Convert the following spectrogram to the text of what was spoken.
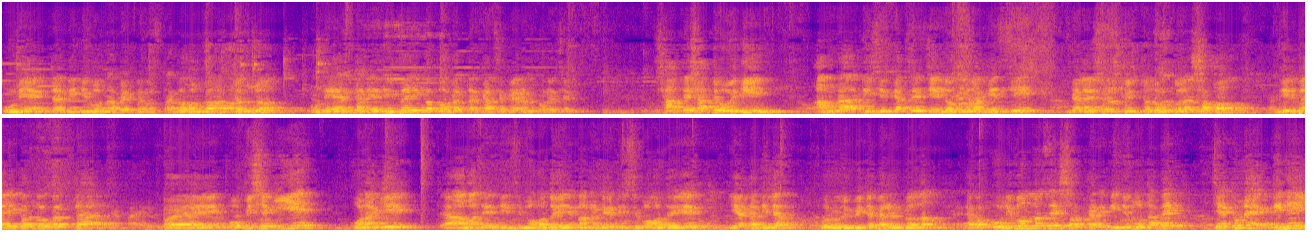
উনি একটা বিধি মোতাবেক ব্যবস্থা গ্রহণ করার জন্য উনি স্থানীয় নির্বাহী কর্মকর্তার কাছে প্রেরণ করেছেন। সাথে সাথে ওই দিন আমরা ডিসির কাছে যে লোকগুলা গেছি সংশ্লিষ্ট লোকগুলা সহ নির্বাহী কর্মকর্তা অফিসে গিয়ে ওনাকে, আমাদের ডিসি মহোদয়ের মাননীয় ডিসি মহোদয়ের ইয়েটা দিলাম, অনুলিপিটা প্রেরণ করলাম, এবং উনি বলল যে সরকারি বিধি মোতাবেক যে কোনো একদিনেই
